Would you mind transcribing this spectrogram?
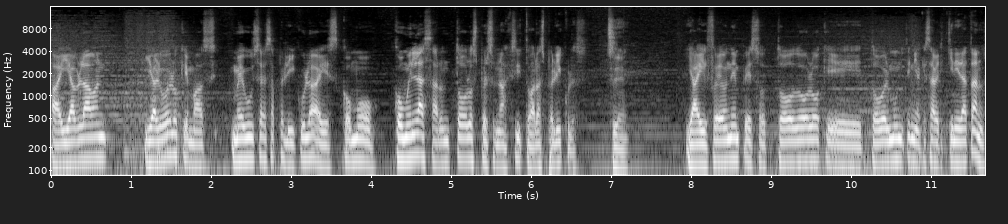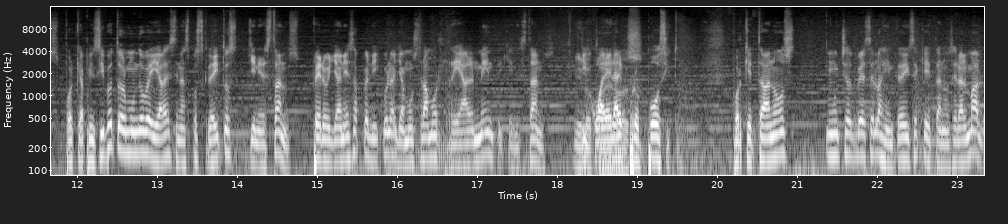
ahí hablaban, y algo de lo que más me gusta de esa película es cómo, cómo enlazaron todos los personajes y todas las películas. Sí. Y ahí fue donde empezó todo lo que todo el mundo tenía que saber quién era Thanos. Porque al principio todo el mundo veía las escenas post créditos quién es Thanos. Pero ya en esa película ya mostramos realmente quién es Thanos. Y Y, cuál era el propósito. Porque Thanos, muchas veces la gente dice que Thanos era el malo.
